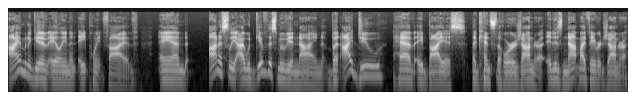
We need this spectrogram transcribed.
I am going to give Alien an 8.5. And honestly, I would give this movie a 9, but I do have a bias against the horror genre. It is not my favorite genre.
